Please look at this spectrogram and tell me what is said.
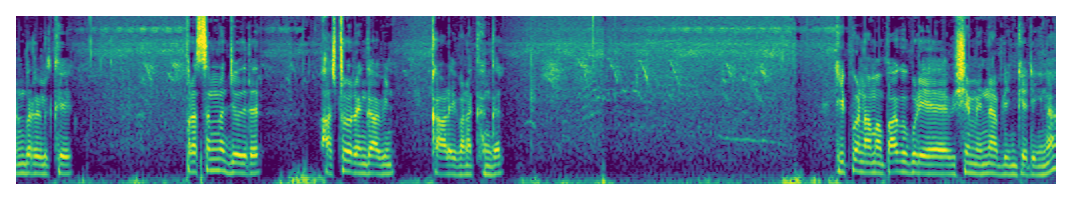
அன்பர்களுக்கு பிரசன்ன ஜோதிடர் அஸ்ட்ரோரங்காவின் காலை வணக்கங்கள். இப்போ நம்ம பார்க்கக்கூடிய விஷயம் என்ன அப்படின்னு கேட்டிங்கன்னா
